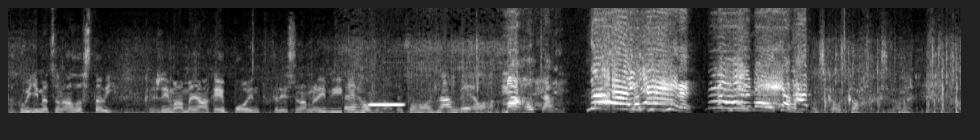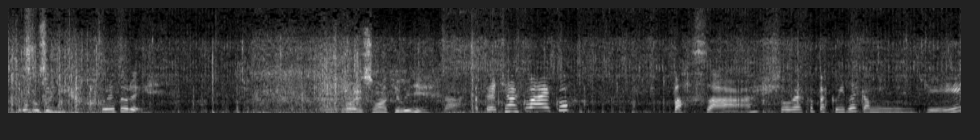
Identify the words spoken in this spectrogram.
tak uvidíme, co nás zastaví. Každý máme nějaký point, který se nám líbí. To je hovno, tak jsem ho možná vyjela. Má ho tam. Ne, Vladimíre, Vladimíre má ho tam. A skalka, tak si dáme probuzení. Tudy, tudy. Právě jsou nějaký lidi. Tak, a to je nějaká jako pasáž. Jsou jako takovýhle kamínky.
